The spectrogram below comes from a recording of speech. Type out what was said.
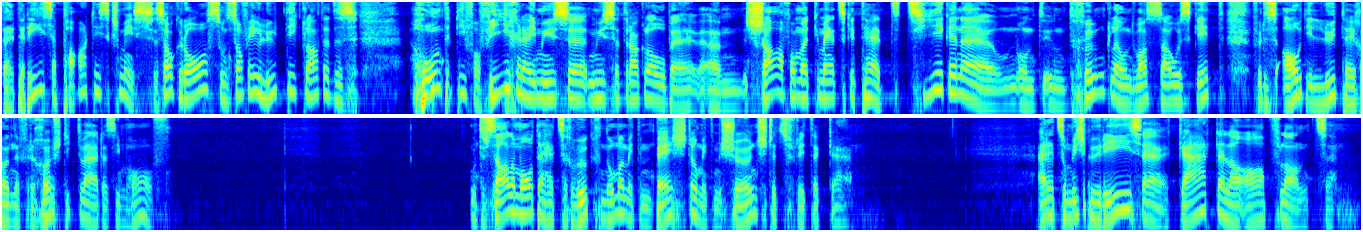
der hat riesige Partys geschmissen. So gross und so viele Leute eingeladen, dass Hunderte von Viechern müssen, müssen daran glauben. Ähm, Schafe, die man gemetzelt hat, Ziegen und, und, und Küngle und was es alles gibt, für das all die Leute können verköstigt werden im Hof. Und der Salomo der hat sich wirklich nur mit dem Besten und mit dem Schönsten zufrieden gegeben. Er hat zum Beispiel riesige Gärten anpflanzen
